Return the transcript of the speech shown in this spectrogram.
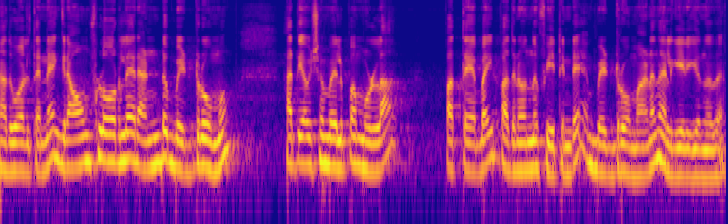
അതുപോലെ തന്നെ ഗ്രൗണ്ട് ഫ്ലോറിലെ രണ്ട് ബെഡ്റൂമും അത്യാവശ്യം വലുപ്പമുള്ള പത്ത് ബൈ പതിനൊന്ന് ഫീറ്റിന്റെ ബെഡ്റൂമാണ് നൽകിയിരിക്കുന്നത്.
